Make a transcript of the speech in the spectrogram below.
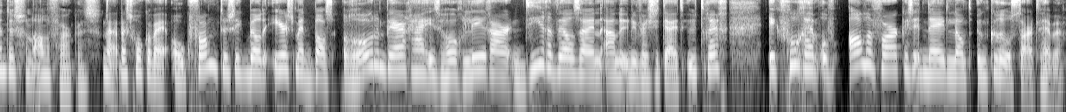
99% dus van alle varkens. Nou, daar schrokken wij ook van. Dus ik belde eerst met Bas Rodenberg. Hij is hoogleraar dierenwelzijn aan de Universiteit Utrecht. Ik vroeg hem of alle varkens in Nederland een krulstaart hebben.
